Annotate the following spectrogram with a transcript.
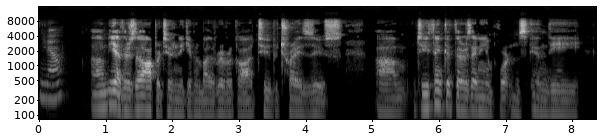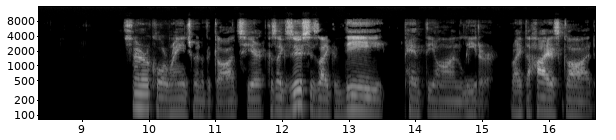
you know? Um, yeah, there's the opportunity given by the river god to betray Zeus. Um, do you think that there's any importance in the spherical arrangement of the gods here? Because like Zeus is like the pantheon leader, right? The highest god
